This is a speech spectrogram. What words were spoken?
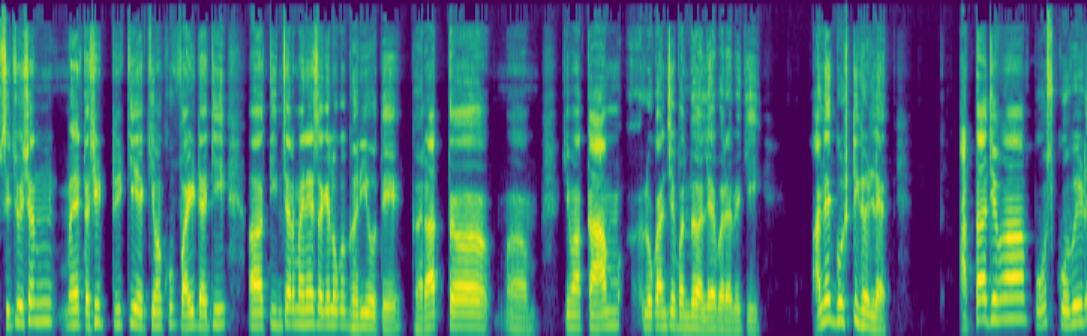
सिच्युएशन म्हणजे तशी ट्रिकी आहे किंवा खूप वाईट आहे, की अ, 3-4 महिने सगळे लोकं घरी होते. घरात अ, किंवा काम लोकांचे बंद झाले आहे बऱ्यापैकी. अनेक गोष्टी घडल्या आहेत. आता जेव्हा पोस्ट कोविड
